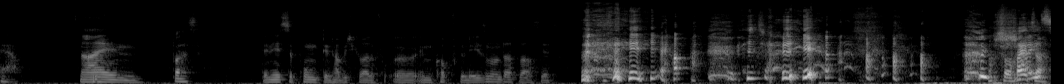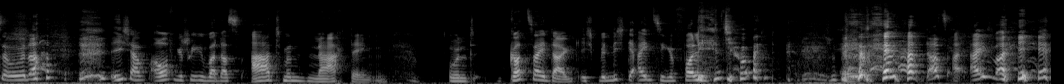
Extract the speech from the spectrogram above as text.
Ja. Nein, Was? der nächste Punkt, den habe ich gerade äh, im Kopf gelesen und das war's jetzt. ja. Ich, ja. So. Scheiße, oder? Ich habe aufgeschrieben über das Atmen nachdenken. Und Gott sei Dank, ich bin nicht der einzige Vollidiot. Wenn man das einmal hier.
